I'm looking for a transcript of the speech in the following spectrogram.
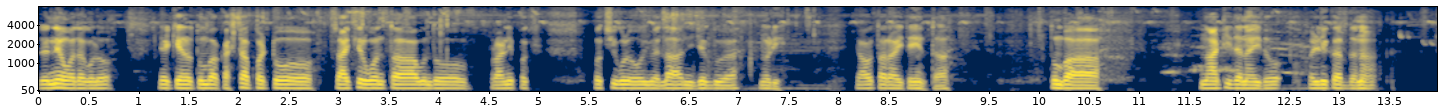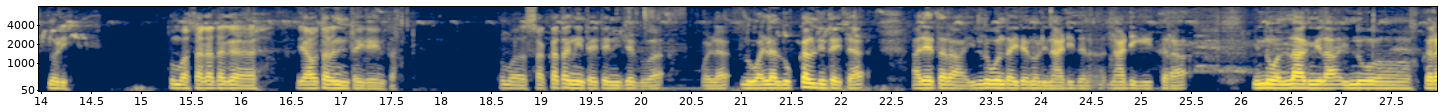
ಧನ್ಯವಾದಗಳು. ಯಾಕೆಂದರೆ ತುಂಬ ಕಷ್ಟಪಟ್ಟು ಸಾಕಿರುವಂಥ ಒಂದು ಪ್ರಾಣಿ ಪಕ್ಷಿ, ಪಕ್ಷಿಗಳು ಇವೆಲ್ಲ ನಿಜಕ್ಕೂ ನೋಡಿ ಯಾವ ಥರ ಐತೆ ಅಂತ. ತುಂಬ ನಾಟಿ ದನ ಇದು, ಹಳ್ಳಿಕರ್ ದನ. ನೋಡಿ, ತುಂಬ ಸಖತ್ತಾಗ ಯಾವ ಥರ ನಿಂತೈತೆ ಅಂತ. ತುಂಬ ಸಖತ್ತಾಗಿ ನಿಂತೈತೆ ನಿಜಕ್ಕೂ ಒಳ್ಳೆ ಒಳ್ಳೆ ಲುಕ್ಕಲ್ಲಿ ನಿಂತೈತೆ. ಅದೇ ಥರ ಇಲ್ಲೂ ಒಂದು ಐತೆ ನೋಡಿ ನಾಟಿ ದನ, ನಾಟಿ ಕರ. ಇನ್ನೂ ಅಲ್ಲಾಗ್ನಿಲ್ಲ ಇನ್ನೂ ಕರ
